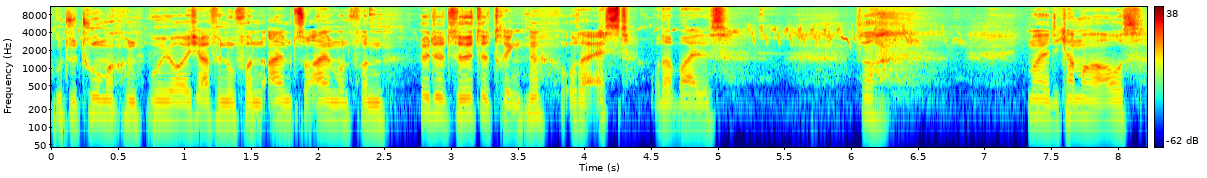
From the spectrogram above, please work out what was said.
gute Tour machen, wo ihr euch einfach nur von Alm zu Alm und von Hütte zu Hütte trinkt ne? oder esst oder beides. So, ich mache die Kamera aus.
